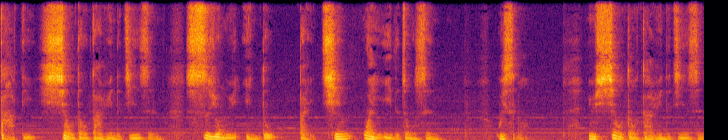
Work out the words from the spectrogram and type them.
大地孝道大愿的精神，适用于引渡百千万亿的众生。为什么？因为孝道大愿的精神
